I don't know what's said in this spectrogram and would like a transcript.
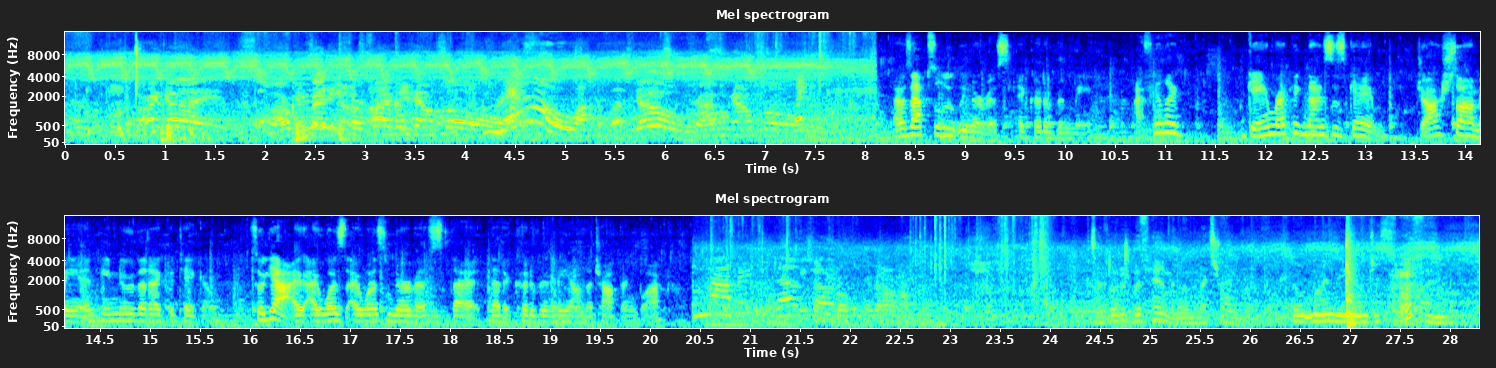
All right, guys. Are we ready for tribal council? No! Let's go, tribal council. I was absolutely nervous. It could have been me. I feel like game recognizes game. Josh saw me and he knew that I could take him. So yeah, I, I was I was nervous that that it could have been me on the chopping block. I voted with him, and then the next round. Don't mind me, I'm just saying.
